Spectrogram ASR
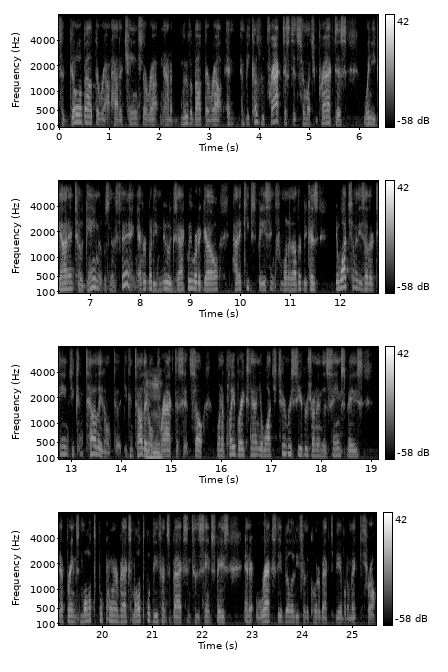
to go about their route, how to change their route, and how to move about their route. And and because we practiced it so much in practice, when you got into a game, it was no thing. Everybody knew exactly where to go, how to keep spacing from one another because you watch some of these other teams, you can tell they don't do it. You can tell they don't Mhm. practice it. So when a play breaks down, you'll watch two receivers run into the same space. That brings multiple cornerbacks, multiple defensive backs into the same space, and it wrecks the ability for the quarterback to be able to make the throw.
